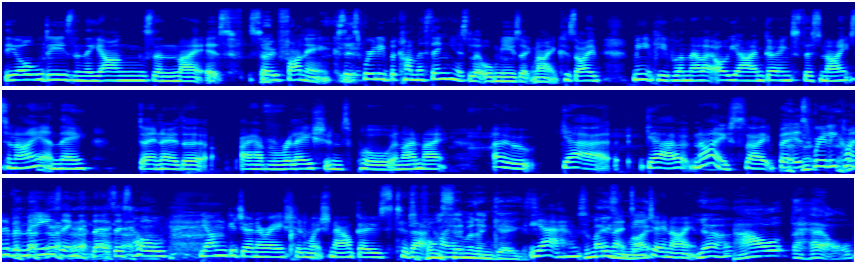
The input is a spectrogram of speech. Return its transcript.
the oldies and the youngs, and like it's so funny because it's really become a thing. His little music night, because I meet people and they're like, oh yeah, I'm going to this night tonight, and they don't know that I have a relation to Paul, and I'm like, oh yeah, yeah, nice. Like, but it's really kind of amazing that there's this whole younger generation which now goes to that Paul kind of Simonon gigs. yeah, It's amazing, and that right? DJ night. Yeah. How the hell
